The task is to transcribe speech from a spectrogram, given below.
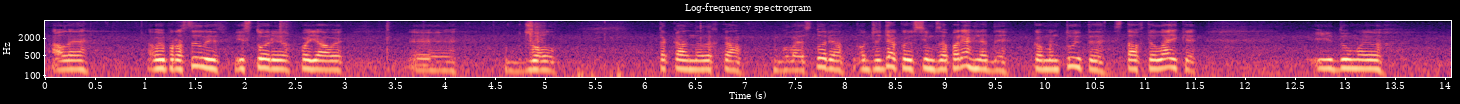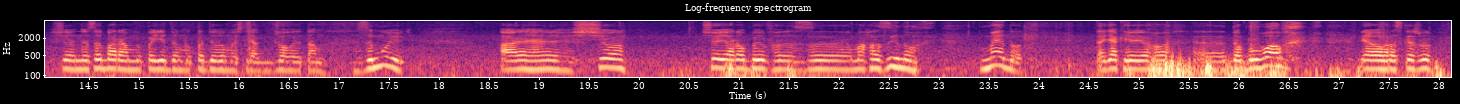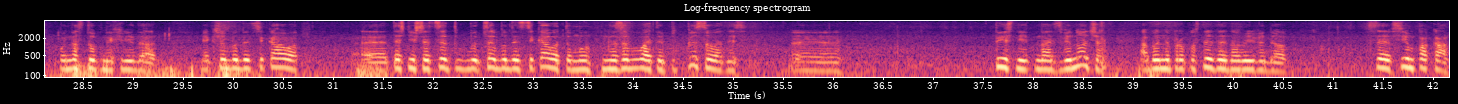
але ви просили історію появи е, бджол. Така нелегка була історія. Отже, дякую всім за перегляди. Коментуйте, ставте лайки. І думаю, що незабаром ми поїдемо, подивимось, як бджоли там зимують. А е, що, що я робив з магазину меду та як я його е, добував, я вам розкажу у наступних відео. Якщо буде цікаво, е, точніше, це, це буде цікаво, тому не забувайте підписуватись, е, тисніть на дзвіночок, аби не пропустити нові відео. Все, всім пока.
